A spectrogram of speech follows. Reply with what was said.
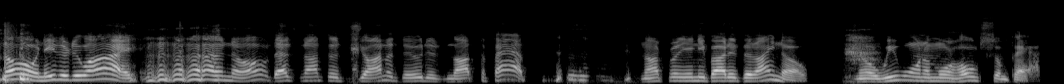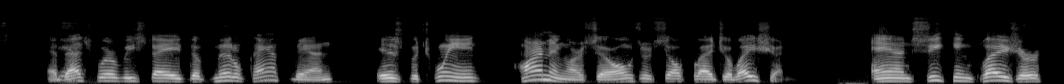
no, neither do I. no, that's not the jhana dude is not the path. not for anybody that I know. No, we want a more wholesome path. And yeah. that's where we stay. The middle path then is between harming ourselves or self flagellation and seeking pleasure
